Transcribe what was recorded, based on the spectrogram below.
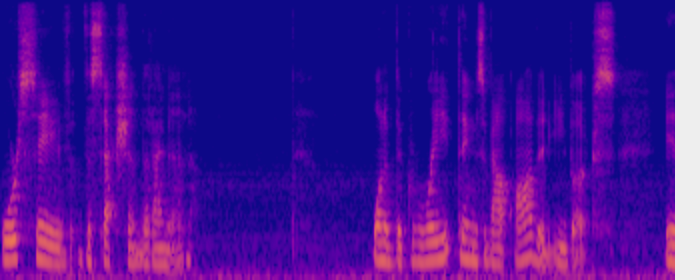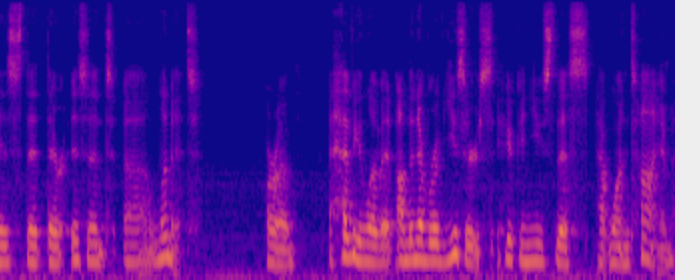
or save the section that I'm in. One of the great things about Ovid ebooks is that there isn't a limit or a a heavy limit on the number of users who can use this at one time.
